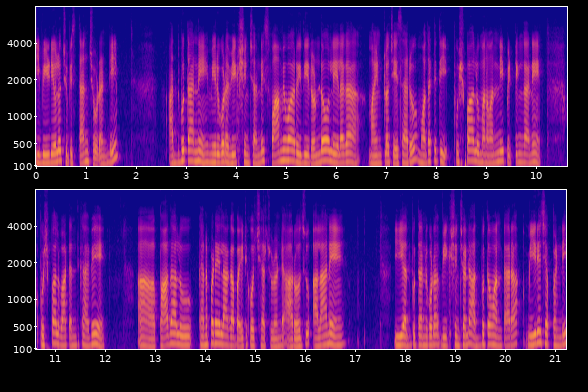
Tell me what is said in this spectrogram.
ఈ వీడియోలో చూపిస్తాను చూడండి. అద్భుతాన్ని మీరు కూడా వీక్షించండి. స్వామివారు ఇది రెండో లీలగా మా ఇంట్లో చేశారు. మొదటిది పుష్పాలు మనం అన్నీ పెట్టింగానే ఆ పుష్పాలు వాటంతకి అవే పాదాలు కనపడేలాగా బయటకు వచ్చారు చూడండి ఆ రోజు. అలానే ఈ అద్భుతాన్ని కూడా వీక్షించండి. అద్భుతం అంటారా? మీరే చెప్పండి.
